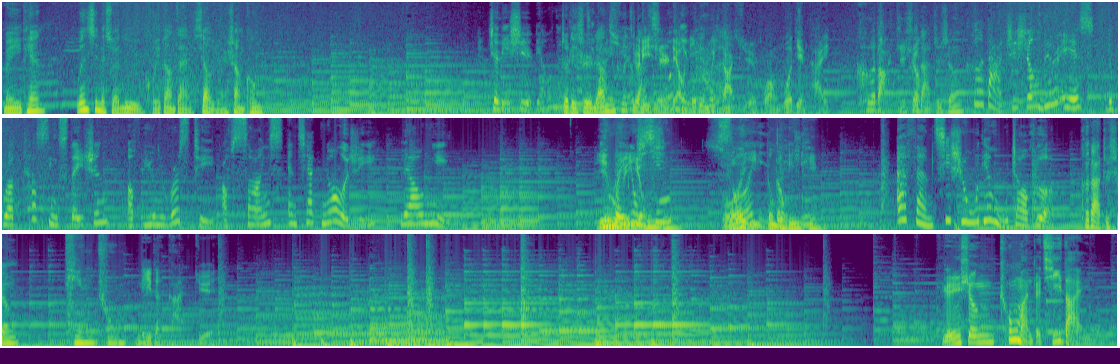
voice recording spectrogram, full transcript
每一天，温馨的旋律回荡在校园上空。这里是辽宁，这里是辽宁科这里是辽宁科技大学学广播电台科大之声科。大之声。科大之声。There is the broadcasting station of University of Science and Technology 辽宁。因为用用心，所以动听。听，FM 七十五点五兆赫，科大之声，听出你的感觉。人生充满着期待，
